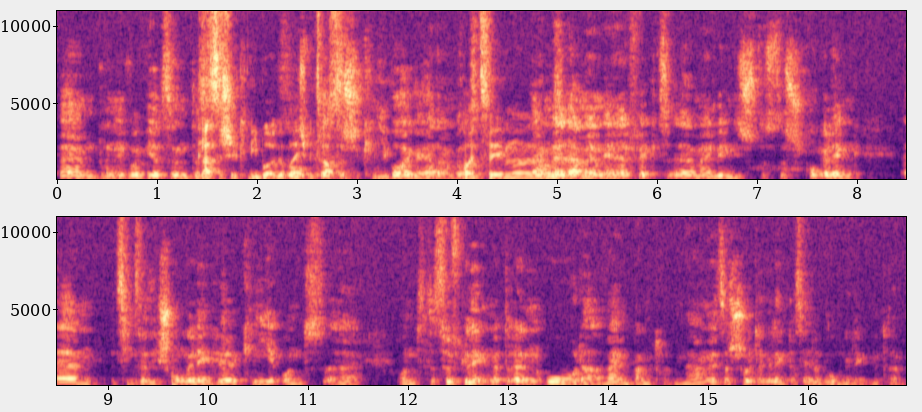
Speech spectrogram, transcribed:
ähm, drin involviert sind. Das klassische Kniebeuge so, beispielsweise. Klassische Kniebeuge, ja. Da haben wir, Kreuzheben das, da, haben wir da haben wir im Endeffekt äh, meinetwegen die, das, das Sprunggelenk, ähm, beziehungsweise die Sprunggelenke, Knie und äh, und das Hüftgelenk mit drin oder beim Bankdrücken. Da haben wir jetzt das Schultergelenk, das Ellenbogengelenk mit drin.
